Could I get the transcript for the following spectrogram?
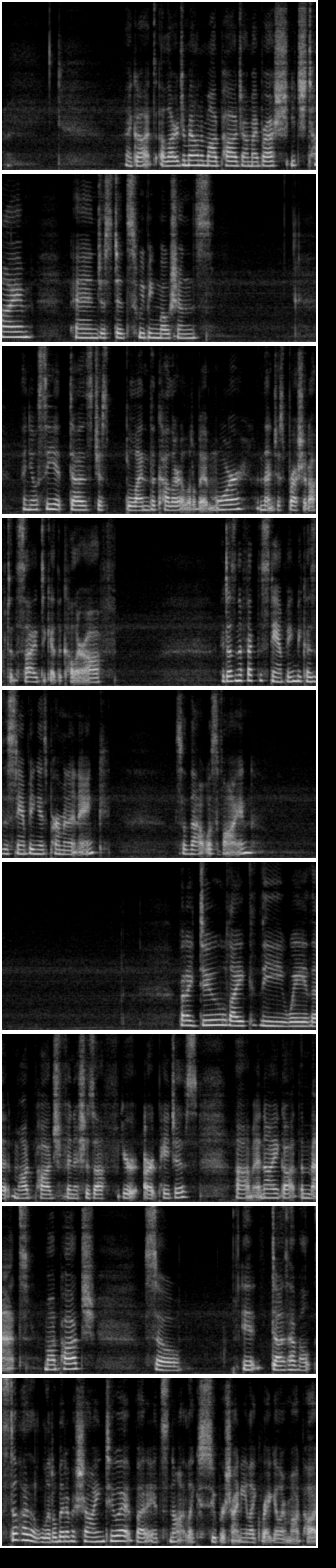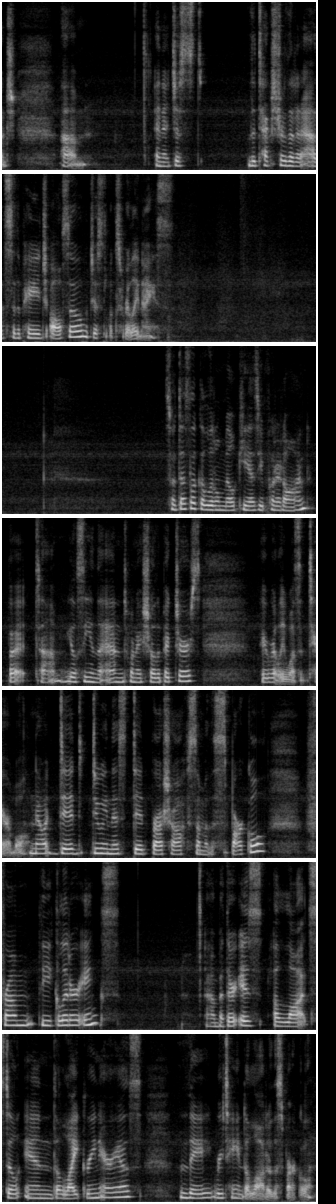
I got a large amount of Mod Podge on my brush each time and just did sweeping motions. And you'll see it does just blend the color a little bit more and then just brush it off to the side to get the color off. It doesn't affect the stamping because the stamping is permanent ink. So that was fine. But I do like the way that Mod Podge finishes off your art pages. Um, and I got the matte Mod Podge. So it does have a, still has a little bit of a shine to it, but it's not like super shiny like regular Mod Podge. Um, and it just, the texture that it adds to the page also just looks really nice. So it does look a little milky as you put it on, but um, you'll see in the end when I show the pictures, it really wasn't terrible. Now it did, doing this did brush off some of the sparkle from the glitter inks, uh, but there is a lot still in the light green areas. They retained a lot of the sparkle.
